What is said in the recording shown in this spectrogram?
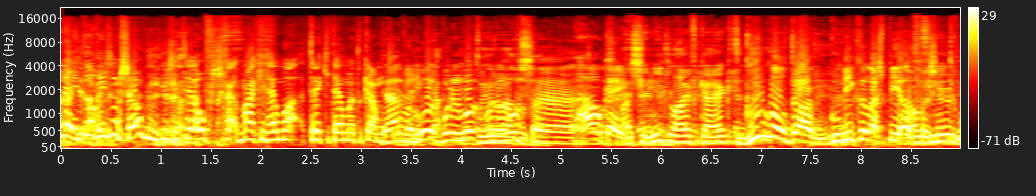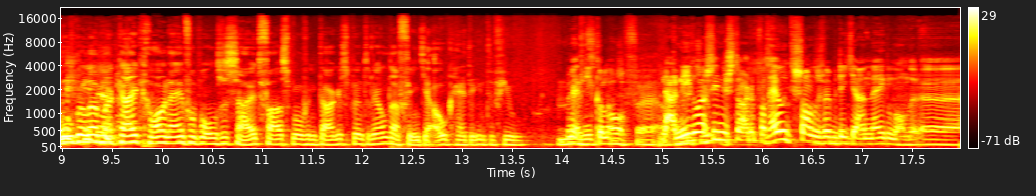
Nee, toch is nog zo niet. Is het, of maak je het helemaal, trek je het helemaal uit elkaar? Ja, dan worden worden lo worden los. Ah, okay. Als je niet live kijkt... Google dan! Google. Nicolas Piel van hoef je Surfly. niet te googlen, maar kijk gewoon even op onze site, fastmovingtargets.nl. Daar vind je ook het interview. Met, met Nicolas. Of, uh, nou, Nicolas in de start-up. Wat heel interessant is, we hebben dit jaar een Nederlander, uh, uh,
